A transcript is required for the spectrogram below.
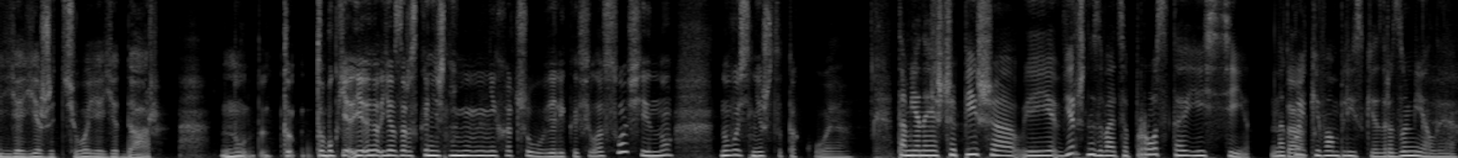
яе жыццё яе дар. Ну то, то бок я, я, я зараз канешне не хачу вялікай філасофіі но ну вось нешта такое. Там яна яшчэ піша яе верш называется просто есці наколькі так. вам блізкія зразумелыя?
